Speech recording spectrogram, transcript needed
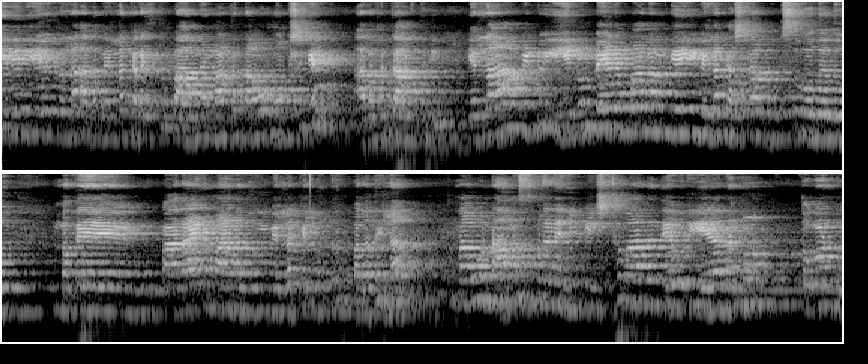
ಏನೇನು ಹೇಳಿದ್ರಲ್ಲ, ಅದನ್ನೆಲ್ಲ ಕರೆಕ್ಟ್ ಪಾಲನೆ ಮಾಡ್ತಾ ನಾವು ಮೋಕ್ಷಕ್ಕೆ ಅರ್ಹತೆ ಆಗ್ತೀವಿ. ಎಲ್ಲ ಬಿಟ್ಟು ಏನೂ ಬೇಡಪ್ಪ ನಮಗೆ, ಇವೆಲ್ಲ ಕಷ್ಟ ಬುಕ್ಸ್ ಓದೋದು, ಮತ್ತೆ ಪಾರಾಯಣ ಮಾಡೋದು, ಇವೆಲ್ಲ ಕೆಲವೊಂದು ಬರೋದಿಲ್ಲ. ನಾವು ನಾಮಸ್ಮರಣೆ, ನಿಮಗೆ ಇಷ್ಟವಾದ ದೇವರು ಏನನ್ನು ತಗೊಂಡು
